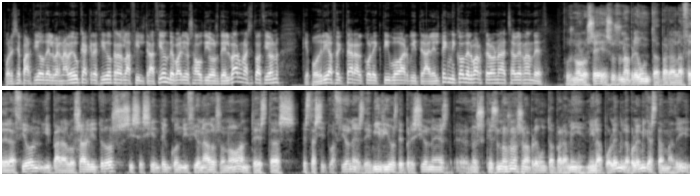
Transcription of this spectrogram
por ese partido del Bernabéu que ha crecido tras la filtración de varios audios del VAR, una situación que podría afectar al colectivo arbitral. El técnico del Barcelona, Xavi Hernández. Pues no lo sé, eso es una pregunta para la federación y para los árbitros si se sienten condicionados o no ante estas, estas situaciones de vídeos, de presiones. Eh, no es, que eso no, es una pregunta para mí, ni la polémica. La polémica está en Madrid,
